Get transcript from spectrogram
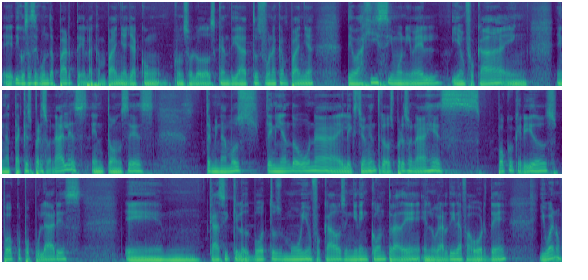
eh, digo, esa segunda parte de la campaña ya con, con solo dos candidatos fue una campaña de bajísimo nivel y enfocada en, en ataques personales. Entonces terminamos teniendo una elección entre dos personajes poco queridos, poco populares, eh, casi que los votos muy enfocados en ir en contra de, en lugar de ir a favor de. Y bueno,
